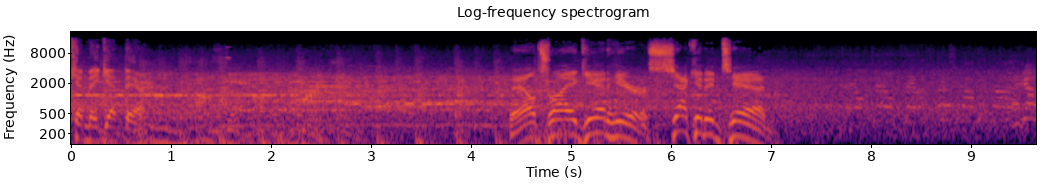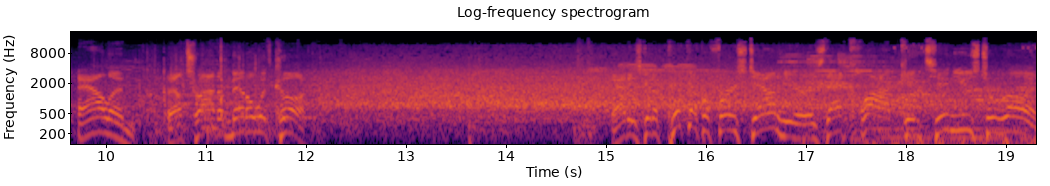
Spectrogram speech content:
can they get there? They'll try again here. Second and 10. Allen. They'll try the middle with Cook. And he's going to pick up a first down here as that clock continues to run.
